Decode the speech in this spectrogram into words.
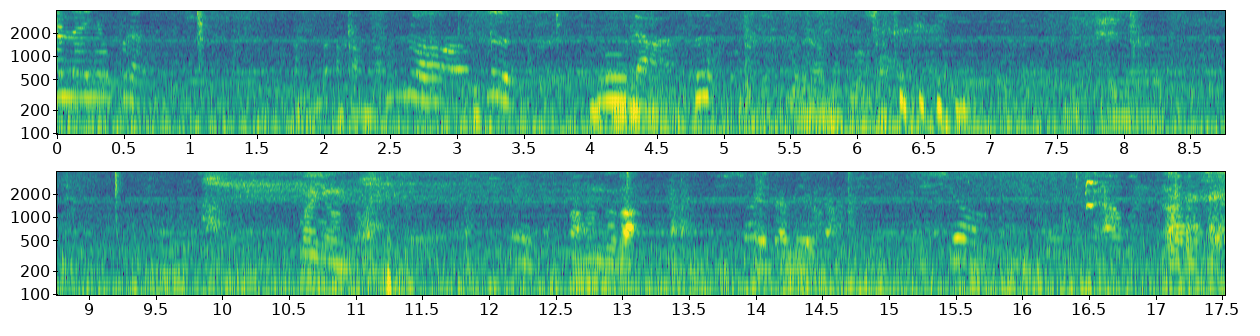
まあ読んた見えたでしょアお待たせい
